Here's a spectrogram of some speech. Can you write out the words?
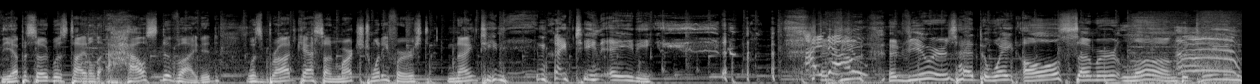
The episode was titled A House Divided, was broadcast on March 21st, 19, 1980. I And, know. view- and viewers had to wait all summer long between ah.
